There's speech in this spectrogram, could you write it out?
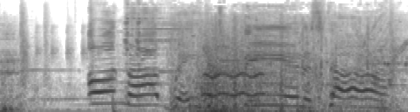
On my way to being a star.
